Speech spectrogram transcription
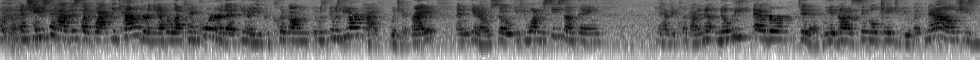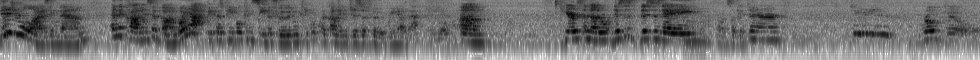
And she used to have this like wacky calendar in the upper left-hand corner that, you know, you could click on, it was, it was the archive widget, right? And, you know, so if you wanted to see something, you had to click on it. No, nobody ever did it. We had not a single page view, but now she's visualizing them and the comments have gone way up because people can see the food and people click on images of food. We know that. Um, here's another one. This is, this is a, mm. oh, let's look at dinner. Roadkill.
